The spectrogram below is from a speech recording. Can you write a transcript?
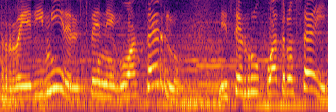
redimir, él se negó a hacerlo. Dice Ru 4:6.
